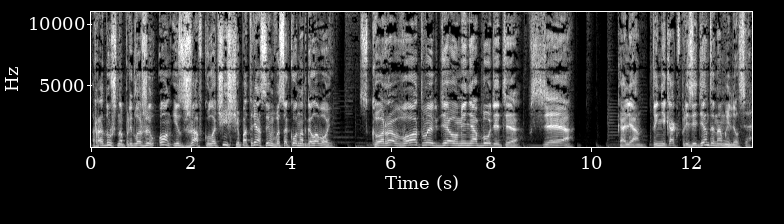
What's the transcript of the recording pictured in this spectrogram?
Радушно предложил он и, сжав кулачище, потряс им высоко над головой. «Скоро вот вы где у меня будете! Все!» «Колян, ты никак в президенты намылился?»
